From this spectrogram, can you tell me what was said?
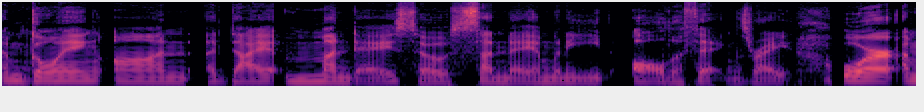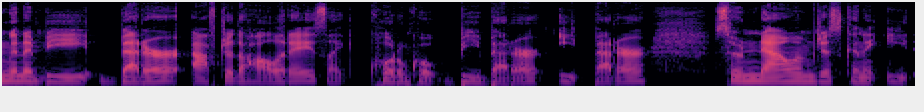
I'm going on a diet Monday, so Sunday I'm going to eat all the things, right? Or I'm going to be better after the holidays, like quote unquote be better, eat better. So now I'm just going to eat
